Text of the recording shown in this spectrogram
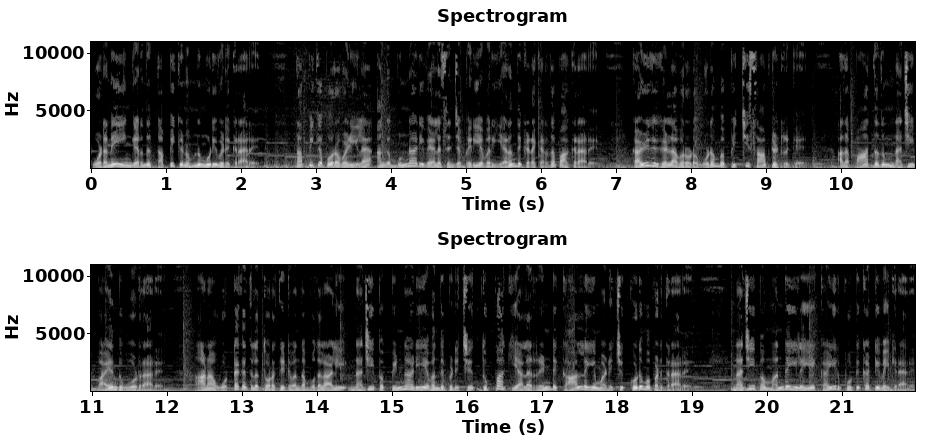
உடனே இங்க இருந்து தப்பிக்கணும்னு முடிவெடுக்கிறாரு. தப்பிக்க போற வழியில அங்க முன்னாடி வேலை செஞ்ச பெரியவர் இறந்து கிடக்கிறத பாக்குறாரு. கழுகுகள் அவரோட உடம்ப பிச்சு சாப்பிட்டுட்டு இருக்கு. அதை பார்த்ததும் நஜீப் பயந்து ஓடுறாரு. ஆனா ஒட்டகத்துல துரத்திட்டு வந்த முதலாளி நஜீப்ப பின்னாடியே வந்து பிடிச்சு துப்பாக்கியால ரெண்டு கால்லையும் அடிச்சு கொடுமைப்படுத்துறாரு. நஜீப்ப மந்தையிலேயே கயிறு போட்டு கட்டி வைக்கிறாரு.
